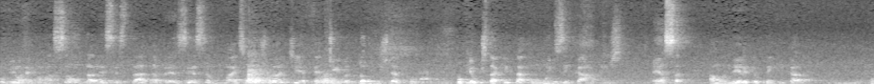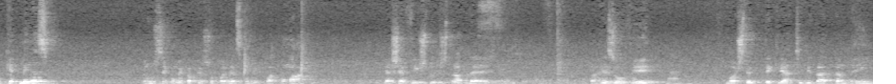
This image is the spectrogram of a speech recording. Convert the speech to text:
Ouvi uma reclamação da necessidade da presença mais constante e efetiva do Ministério Público. Porque o que está aqui está com muitos encargos. Essa a maneira que eu tenho que encarar. Porque é mesmo. Eu não sei como é que a pessoa pode responder para a comarca, que a chefia estuda estratégia para resolver. Nós temos que ter criatividade também.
